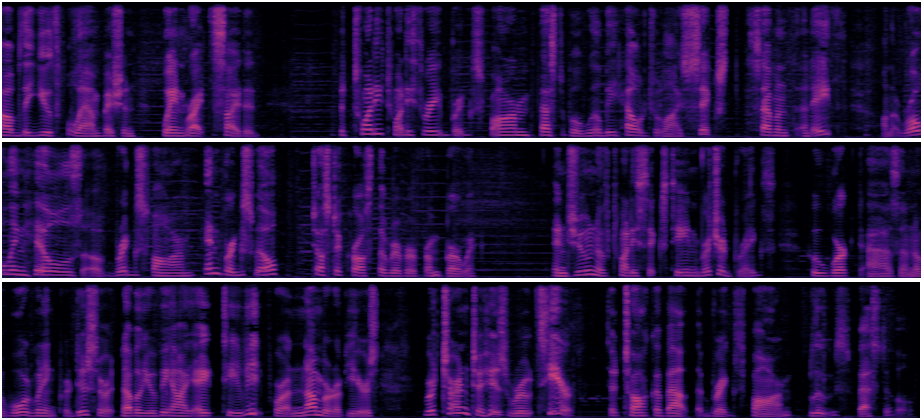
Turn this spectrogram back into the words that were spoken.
of the youthful ambition Wainwright cited. The 2023 Briggs Farm Festival will be held July 6th, 7th, and 8th on the rolling hills of Briggs Farm in Briggsville, just across the river from Berwick. In June of 2016, Richard Briggs, who worked as an award winning producer at WVIA TV for a number of years, returned to his roots here to talk about the Briggs Farm Blues Festival.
